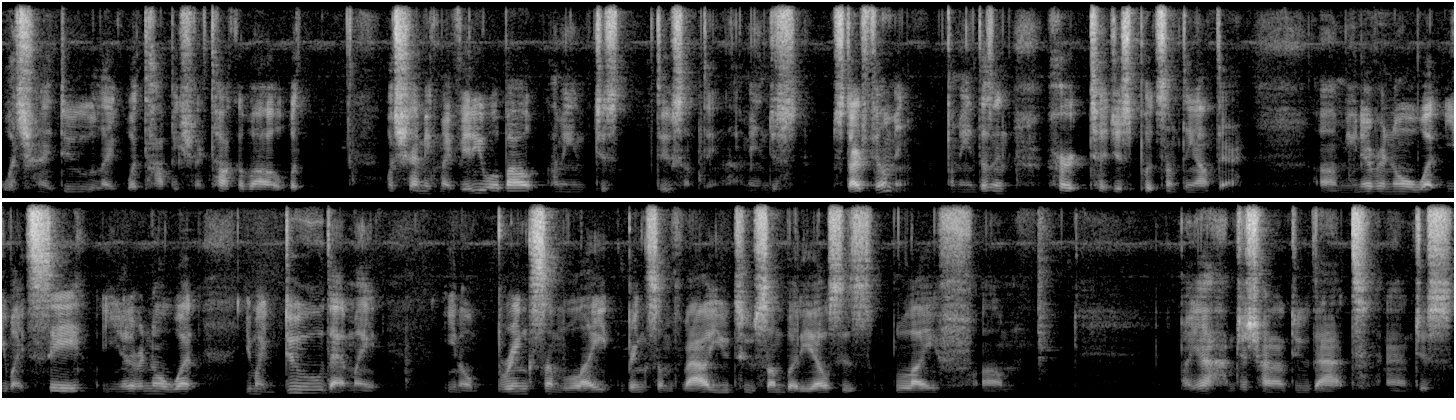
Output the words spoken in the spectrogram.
what should I do, like what topic should I talk about, what what should I make my video about? I mean, just do something. I mean, just start filming. I mean, it doesn't hurt to just put something out there. Um, you never know what you might say. You never know what you might do that might, you know, bring some light, bring some value to somebody else's life. Um, but yeah, I'm just trying to do that and just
